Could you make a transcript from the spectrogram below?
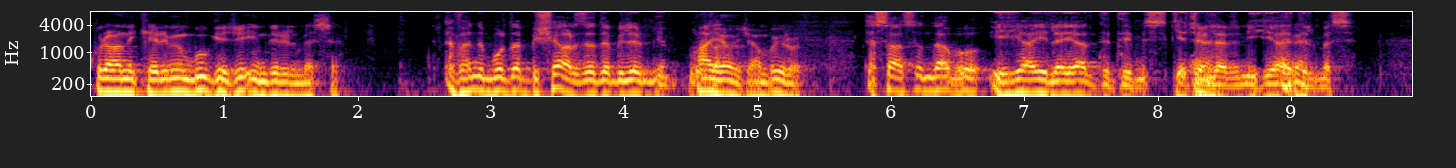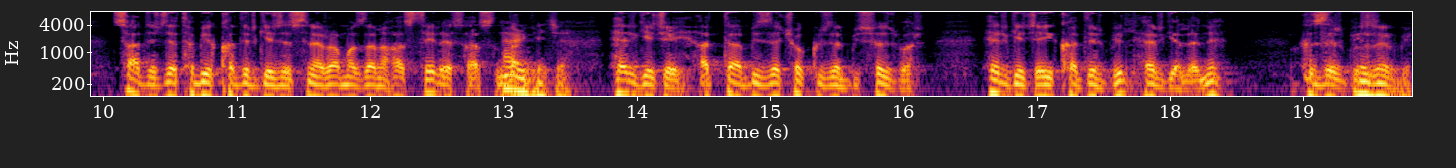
Kur'an-ı Kerim'in bu gece indirilmesi. Efendim burada bir şey arz edebilir miyim? Burada Hayır hocam buyurun. Esasında bu ihya-i leyal dediğimiz gecelerin ihya Evet. edilmesi. Sadece tabii Kadir gecesine Ramazan'a has değil esasında. Her gece. Her geceyi. Hatta bizde çok güzel bir söz var. Her geceyi kadir bil, her geleni Hızır bil. Hızır bil.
